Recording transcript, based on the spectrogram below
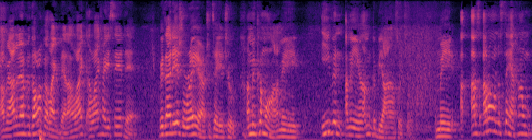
I mean, I never thought of it like that. I like I like how you said that because that is rare to tell you the truth. I mean, come on. I mean, even I mean, I'm gonna be honest with you. I mean, I, I, I don't understand how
